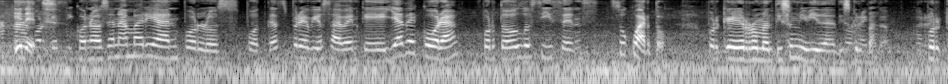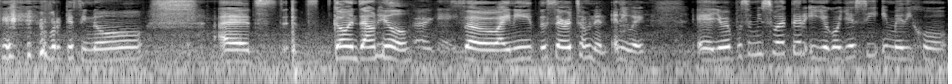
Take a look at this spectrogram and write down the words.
Ajá, in it. porque si conocen a Marianne por los podcasts previos, saben que ella decora por todos los seasons su cuarto. Porque romantizo mi vida, disculpa. Correcto, correcto. Porque, porque si no, uh, it's, it's going downhill. Ok. So I need the serotonin. Anyway, eh, yo me puse mi suéter y llegó Jessie y me dijo,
